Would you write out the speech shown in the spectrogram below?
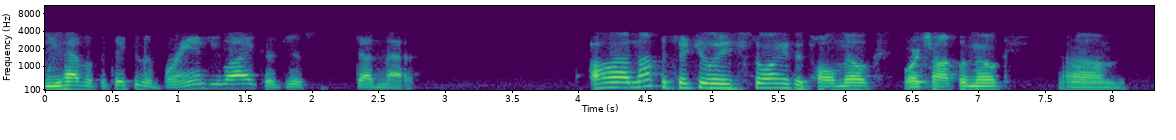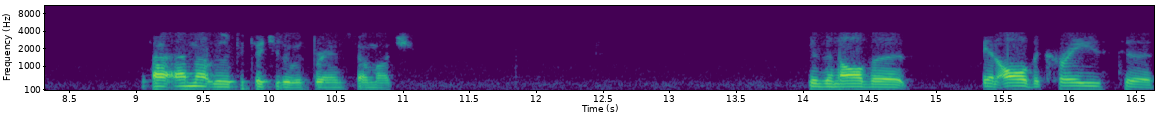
Do you have a particular brand you like, or just doesn't matter? Uh, not particularly. So long as it's whole milk or chocolate milk. Um, I, I'm not really particular with brands so much because in all the in all the craze to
